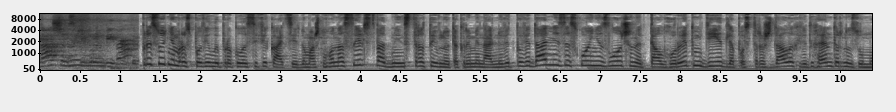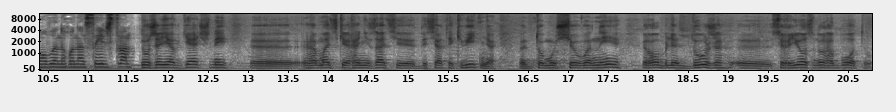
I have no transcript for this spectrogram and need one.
нашим співробітникам. Присутнім розповіли про класифікації домашнього насильства, адміністративну та кримінальну відповідальність за скоєні злочини та алгоритм дії для постраждалих від гендерно зумовленого насильства. Дуже я вдячний е, громадській організації 10 квітня, е, тому що вони роблять дуже е, серйозну роботу.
